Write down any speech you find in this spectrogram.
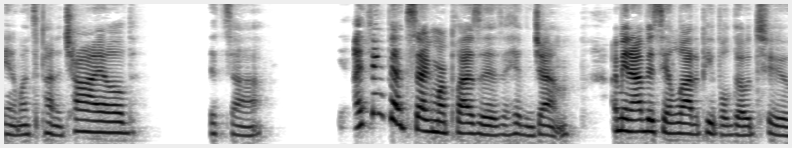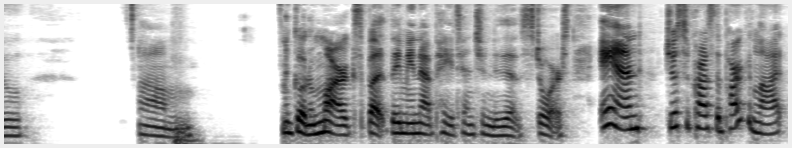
and Once Upon a Child. It's uh, I think that Sagamore Plaza is a hidden gem. I mean, obviously, a lot of people go to um, go to Marc's, but they may not pay attention to the stores. And just across the parking lot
